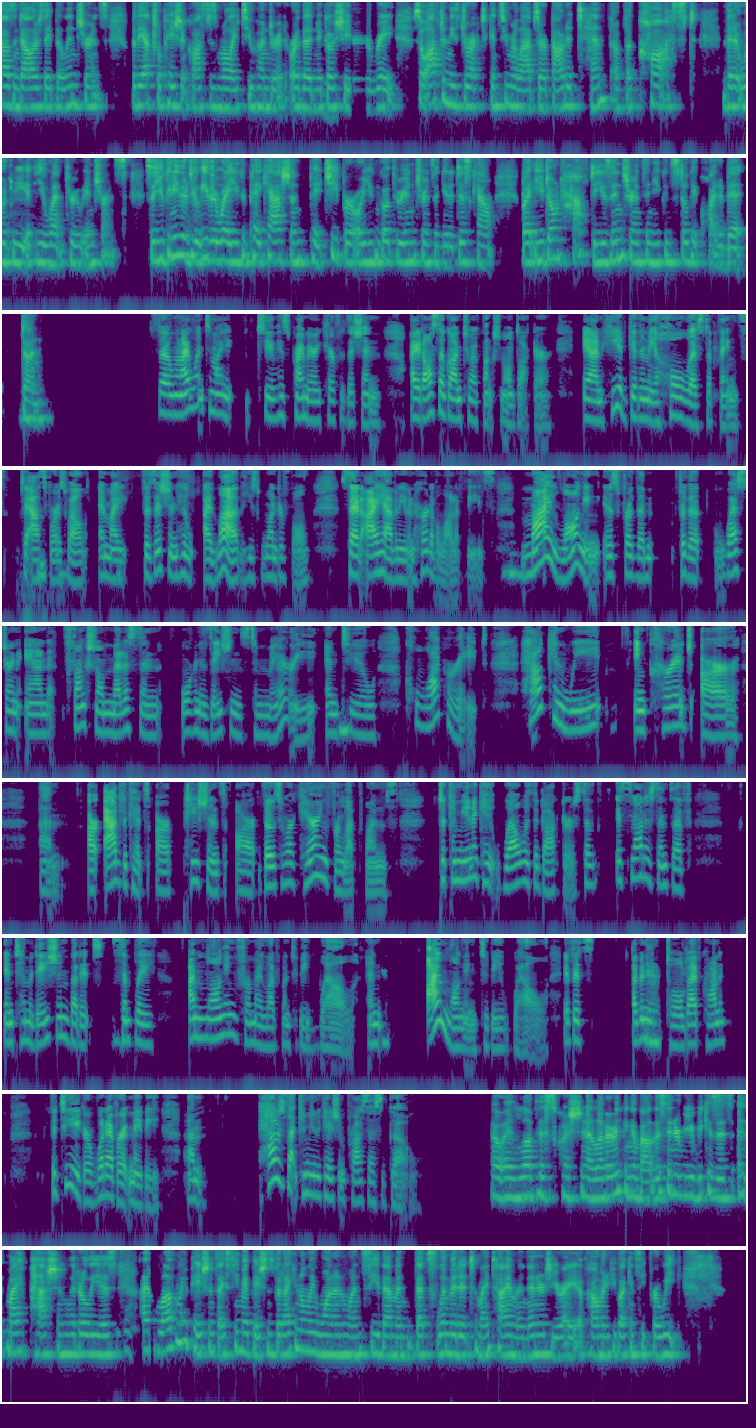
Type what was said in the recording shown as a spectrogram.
dollars. They bill insurance, but the actual patient cost is more like two hundred or the negotiated rate. So often these direct to consumer labs are about a tenth of the cost that it would be if you went through insurance. So you can either do either way. You can pay cash and pay cheaper, or you can go through insurance and get a discount, but you don't have to use insurance and you can still get quite a bit done. So when I went to my to his primary care physician, I had also gone to a functional doctor and he had given me a whole list of things to ask for as well. And my physician, who I love, he's wonderful, said I haven't even heard of a lot of these. Mm-hmm. My longing is for the for the Western and functional medicine organizations to marry and to cooperate. How can we encourage our um, our advocates, our patients, our those who are caring for loved ones to communicate well with the doctors. So it's not a sense of intimidation, but it's simply I'm longing for my loved one to be well, and I'm longing to be well. If it's, I've been yeah. told I have chronic fatigue or whatever it may be. Um, how does that communication process go? Oh, I love this question. I love everything about this interview because it's my passion literally is yeah. I love my patients. I see my patients, but I can only one on one see them. And that's limited to my time and energy, right? Of how many people I can see per week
